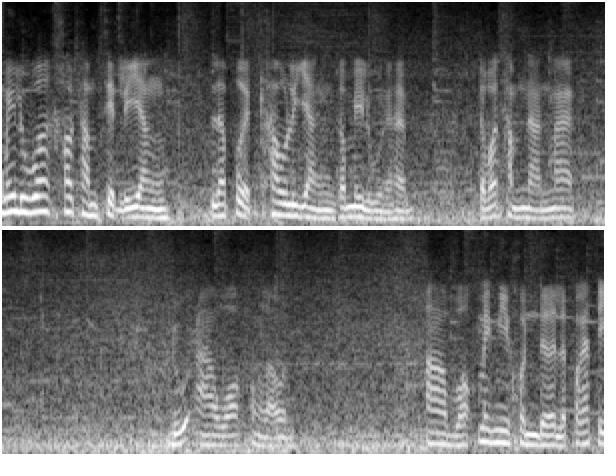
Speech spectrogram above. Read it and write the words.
ไม่รู้ว่าเข้าทำเสร็จหรือยัง แล้วเปิดเข้าหรือยังก็ไม่รู้นะครับ แต่ว่าทำนานมาก ดูอาวอล์ของเราอาวอล์ไม่มีคนเดินเลยปกติ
